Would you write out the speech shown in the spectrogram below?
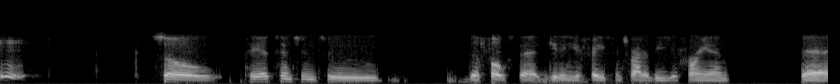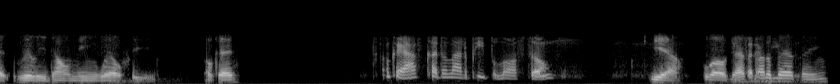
Mm-hmm. So pay attention to the folks that get in your face and try to be your friend that really don't mean well for you. Okay? Okay, I've cut a lot of people off, so. Yeah. Well, that's not a bad thing.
